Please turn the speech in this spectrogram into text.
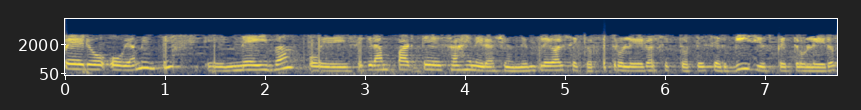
Pero obviamente eh, Neiva obedece gran parte de esa generación de empleo al sector petrolero, al sector de servicios petroleros,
